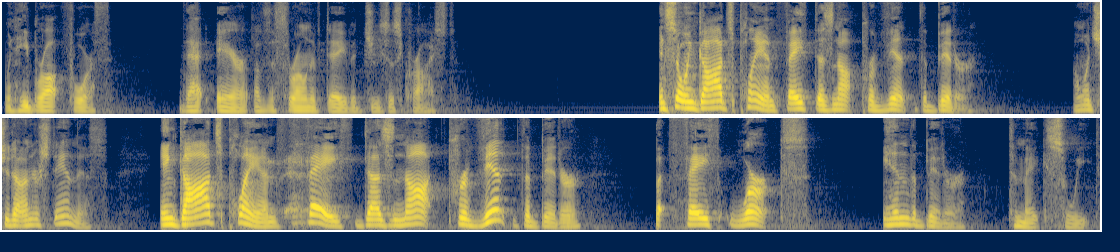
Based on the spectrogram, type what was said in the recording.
when he brought forth that heir of the throne of David, Jesus Christ. And so, in God's plan, faith does not prevent the bitter. I want you to understand this. In God's plan, faith does not prevent the bitter, but faith works in the bitter to make sweet.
